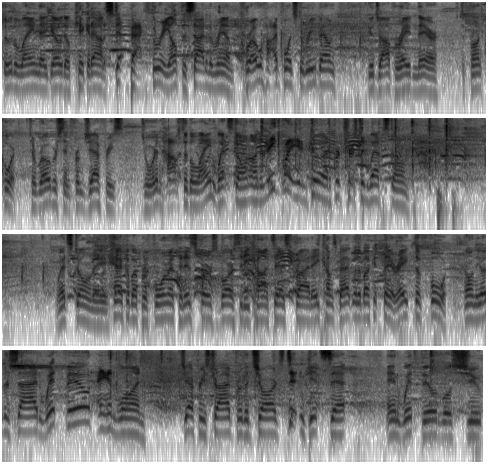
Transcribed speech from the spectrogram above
Through the lane they go. They'll kick it out. A step back three off the side of the rim. Crow high points the rebound. Good job for Aiden there. To front court to Roberson from Jeffries. Jordan hops to the lane. Whetstone underneath, laying good for Tristan Whetstone. Whetstone, a heck of a performance in his first varsity contest Friday. Comes back with a bucket there, 8 to 4. On the other side, Whitfield and one. Jeffries tried for the charge, didn't get set. And Whitfield will shoot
